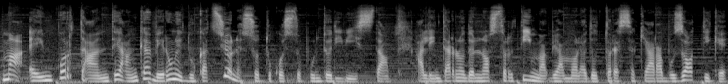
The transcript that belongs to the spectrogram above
ma è importante anche avere un'educazione sotto questo punto di vista. All'interno del nostro team abbiamo la dottoressa Chiara Busotti che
